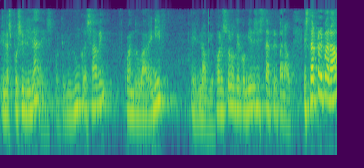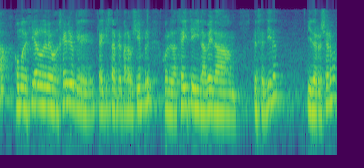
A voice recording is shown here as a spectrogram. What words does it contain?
en las posibilidades, porque uno nunca sabe cuándo va a venir el novio. Por eso lo que conviene es estar preparado. Estar preparado, como decía lo del Evangelio, que, hay que estar preparado siempre, con el aceite y la vela encendida y de reserva.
